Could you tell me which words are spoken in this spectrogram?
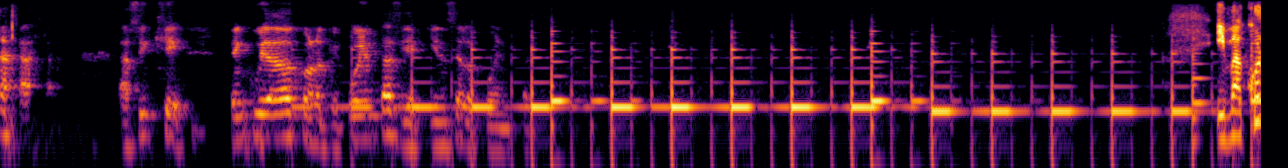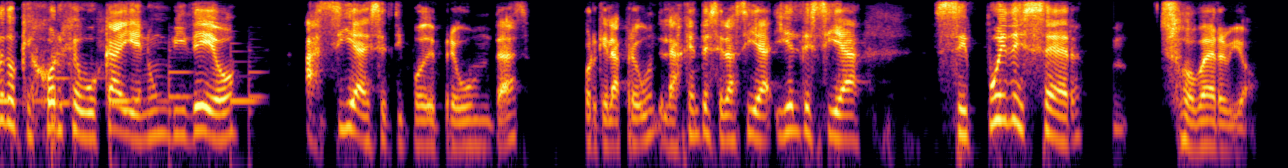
Así que ten cuidado con lo que cuentas y a quién se lo cuentas. Y me acuerdo que Jorge Bucay en un video hacía ese tipo de preguntas porque la, la gente se la hacía, y él decía, se puede ser soberbio,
